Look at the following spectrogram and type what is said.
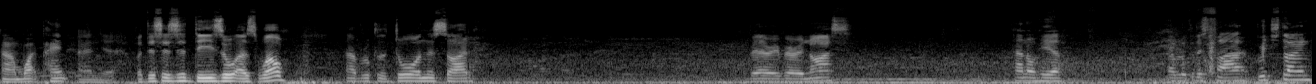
um, white paint and yeah. But this is a diesel as well. Have a look at the door on this side very very nice panel here have a look at this tire. Bridgestone.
